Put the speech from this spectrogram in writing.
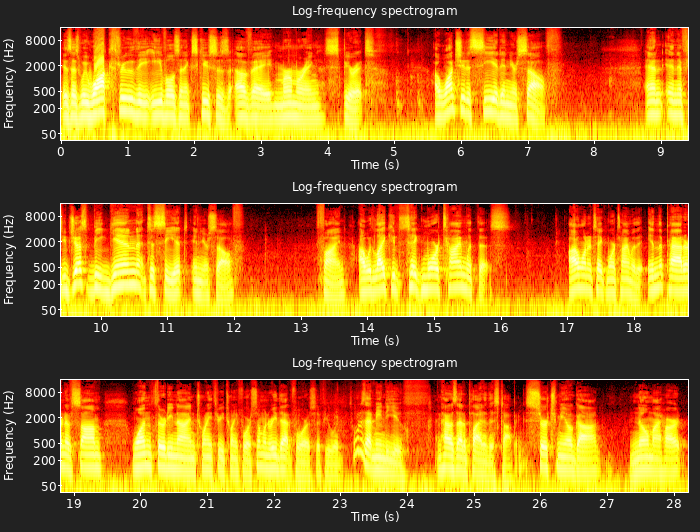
is as we walk through the evils and excuses of a murmuring spirit, I want you to see it in yourself. And, and if you just begin to see it in yourself, fine. I would like you to take more time with this. I want to take more time with it. In the pattern of Psalm 139, 23, 24. Someone read that for us, if you would. So, what does that mean to you? And how does that apply to this topic? Search me, O God, know my heart,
